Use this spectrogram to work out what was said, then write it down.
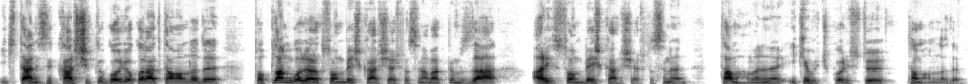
2 tanesi karşılıklı gol yok olarak tamamladı. Toplam gol olarak son 5 karşılaşmasına baktığımızda Aris son 5 karşılaşmasının tamamını 2.5 gol üstü tamamladı.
